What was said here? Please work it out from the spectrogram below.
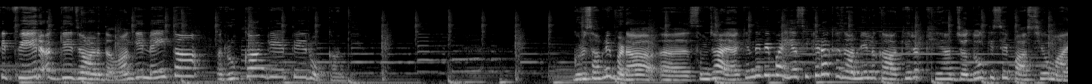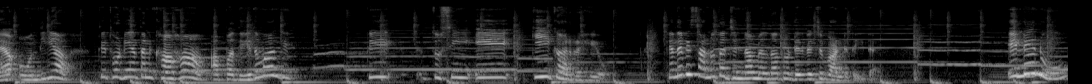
ਤੇ ਫੇਰ ਅੱਗੇ ਜਾਣ ਦਵਾਂਗੇ, ਨਹੀਂ ਤਾਂ ਰੁਕਾਂਗੇ ਤੇ ਰੋਕਾਂਗੇ। ਗੁਰੂ ਸਾਹਿਬ ਨੇ ਬੜਾ ਸਮਝਾਇਆ, ਕਹਿੰਦੇ ਵੀ ਭਾਈ ਅਸੀਂ ਕਿਹੜਾ ਖਜ਼ਾਨੇ ਲੁਕਾ ਕੇ ਰੱਖੇ ਜਦੋਂ ਕਿਸੇ ਪਾਸਿਓਂ ਮਾਇਆ ਆਉਂਦੀ ਆ ਤੇ ਤੁਹਾਡੀਆਂ ਤਨਖਾਹਾਂ ਆਪਾਂ ਦੇ ਦੇਵਾਂਗੇ। ਤੇ ਤੁਸੀਂ ਇਹ ਕੀ ਕਰ ਰਹੇ ਹੋ? ਕਹਿੰਦੇ ਵੀ ਸਾਨੂੰ ਤਾਂ ਜਿੰਨਾ ਮਿਲਦਾ ਤੁਹਾਡੇ ਵਿੱਚ ਵੰਡ ਦੇਈਦਾ। ਇਹਨੇ ਨੂੰ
